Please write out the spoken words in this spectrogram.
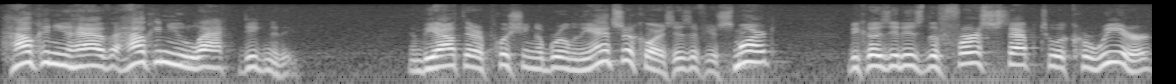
How can you have, how can you lack dignity and be out there pushing a broom? And the answer, of course, is if you're smart, because it is the first step to a career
